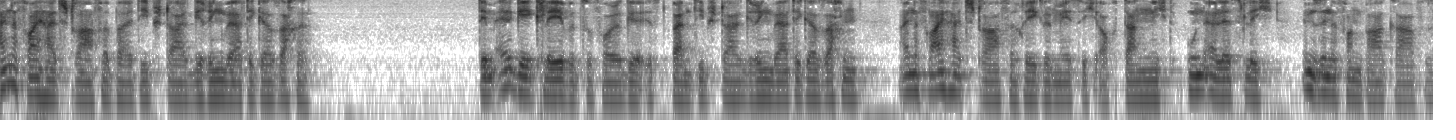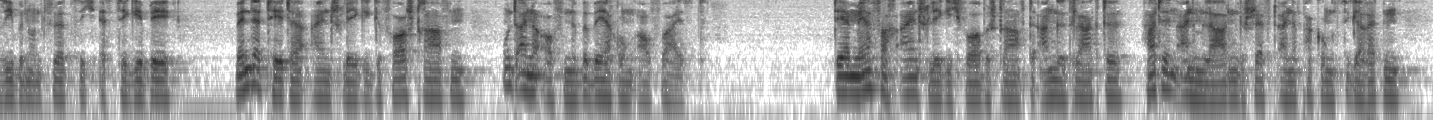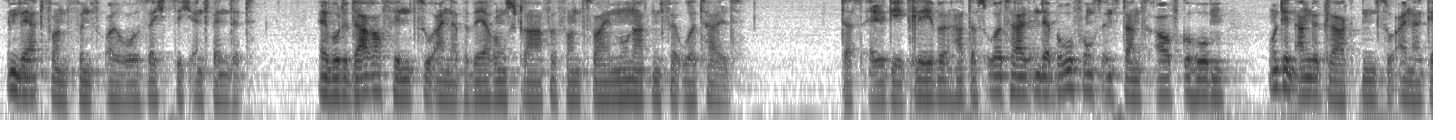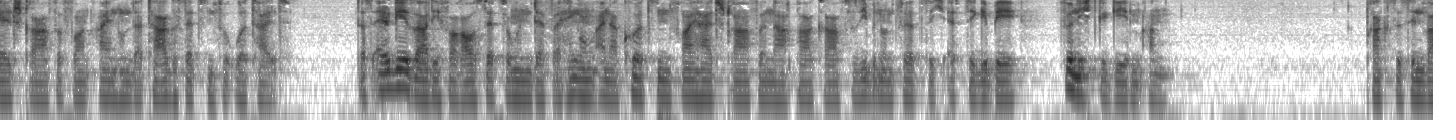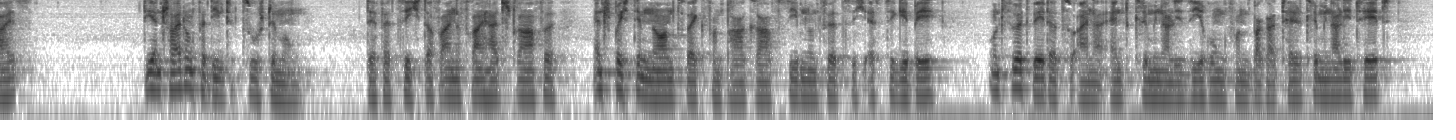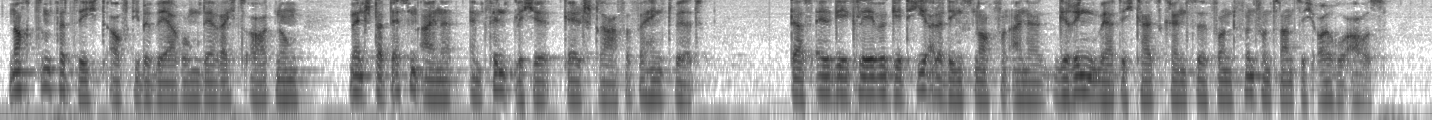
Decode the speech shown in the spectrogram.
Keine Freiheitsstrafe bei Diebstahl geringwertiger Sache. Dem LG Kleve zufolge ist beim Diebstahl geringwertiger Sachen eine Freiheitsstrafe regelmäßig auch dann nicht unerlässlich im Sinne von 47 StGB, wenn der Täter einschlägige Vorstrafen und eine offene Bewährung aufweist. Der mehrfach einschlägig vorbestrafte Angeklagte hatte in einem Ladengeschäft eine Packung Zigaretten im Wert von 5,60 Euro entwendet er wurde daraufhin zu einer Bewährungsstrafe von zwei Monaten verurteilt. Das LG Kleve hat das Urteil in der Berufungsinstanz aufgehoben und den Angeklagten zu einer Geldstrafe von 100 Tagessätzen verurteilt. Das LG sah die Voraussetzungen der Verhängung einer kurzen Freiheitsstrafe nach 47 StGB für nicht gegeben an. Praxishinweis Die Entscheidung verdient Zustimmung der Verzicht auf eine Freiheitsstrafe entspricht dem Normzweck von § 47 StGB und führt weder zu einer Entkriminalisierung von Bagatellkriminalität noch zum Verzicht auf die Bewährung der Rechtsordnung, wenn stattdessen eine empfindliche Geldstrafe verhängt wird. Das LG Kleve geht hier allerdings noch von einer Geringwertigkeitsgrenze von 25 Euro aus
